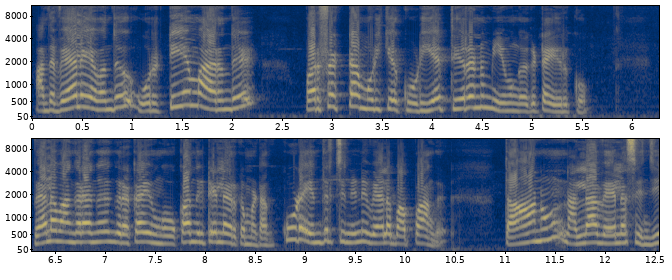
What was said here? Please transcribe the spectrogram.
அந்த வேலையை வந்து ஒரு டீமாக இருந்து பர்ஃபெக்டாக முடிக்கக்கூடிய திறனும் இவங்கக்கிட்ட இருக்கும். வேலை வாங்குறாங்கங்கிறக்கா இவங்க உட்காந்துக்கிட்டேலாம் இருக்க மாட்டாங்க. கூட எந்திரிச்சு நின்று வேலை பார்ப்பாங்க. தானும் நல்லா வேலை செஞ்சு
